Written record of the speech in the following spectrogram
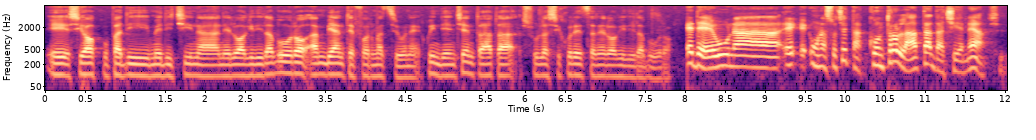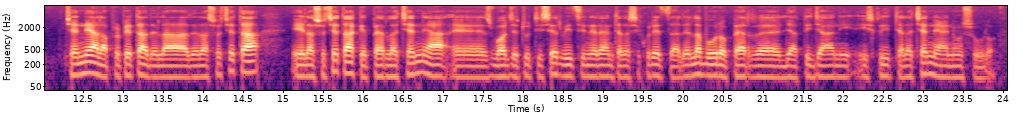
e si occupa di medicina nei luoghi di lavoro, ambiente e formazione, quindi è incentrata sulla sicurezza nei luoghi di lavoro. Ed è una, è una società controllata da CNA? Sì. CNA ha la proprietà della, della, società e la società che per la CNA eh, svolge tutti i servizi inerenti alla sicurezza del lavoro per eh, gli artigiani iscritti alla CNA e non solo.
